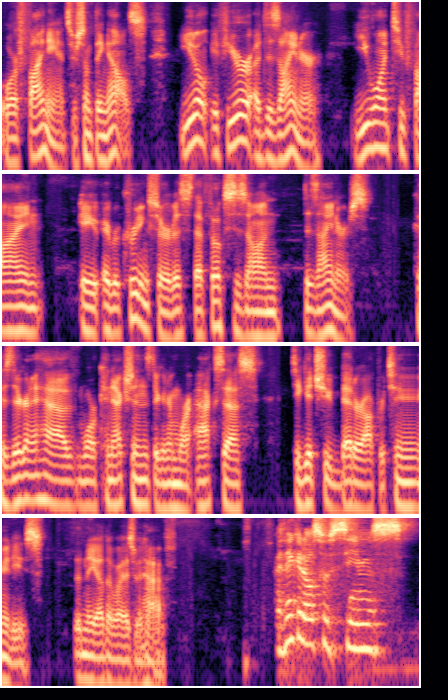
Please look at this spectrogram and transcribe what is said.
or finance or something else. You don't if you're a designer you want to find a, a recruiting service that focuses on designers because they're going to have more connections, they're going to have more access to get you better opportunities than they otherwise would have. I think it also seems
